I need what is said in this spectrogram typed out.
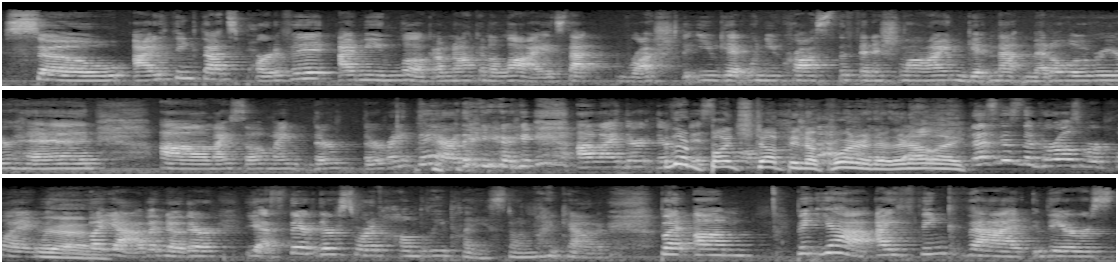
So I think that's part of it. I mean, look, I'm not going to lie; it's that rush that you get when you cross the finish line, getting that medal over your head. Um, I still have my they're they're right there. they're, um, I, they're, they're, they're bunched up in a corner there. They're not like That's because the girls were playing with Yeah. them. But yeah, but no, they're yes, they're they're sort of humbly placed on my counter. But um, but yeah, I think that there's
